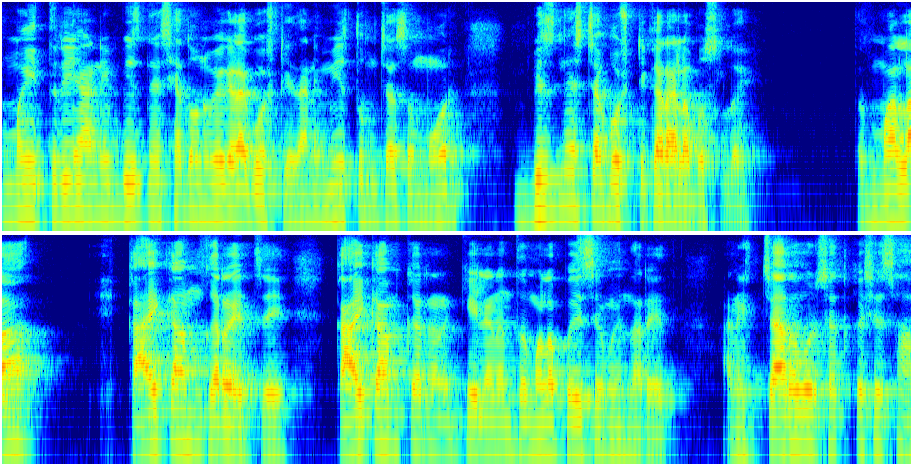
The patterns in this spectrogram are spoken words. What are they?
मैत्री आणि बिझनेस ह्या दोन वेगळ्या गोष्टी आहेत आणि मी तुमच्यासमोर बिझनेसच्या गोष्टी करायला बसलो आहे तर मला काय काम करायचं आहे काय काम कर केल्यानंतर मला पैसे मिळणार आहेत? आणि चार वर्षात कसे सहा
